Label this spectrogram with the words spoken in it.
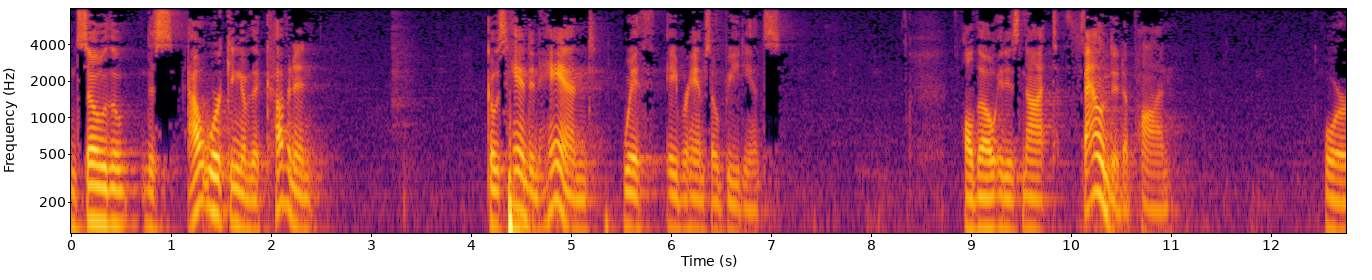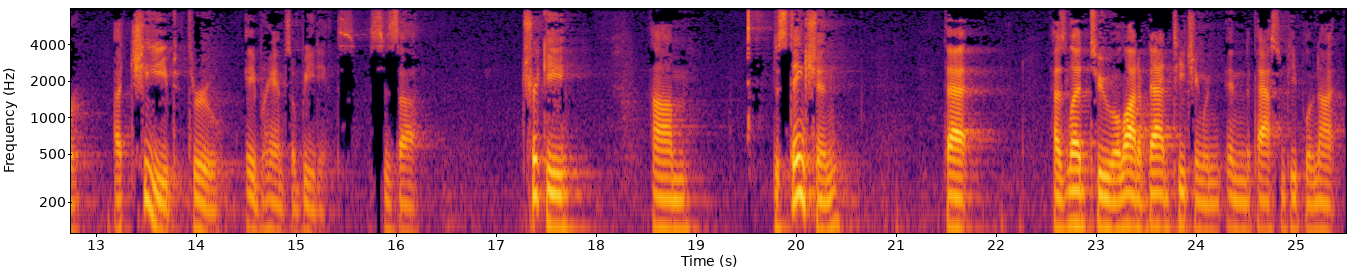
And so the, this outworking of the covenant goes hand in hand with Abraham's obedience, although it is not founded upon or achieved through Abraham's obedience. This is a tricky um, distinction that has led to a lot of bad teaching in the past when people have not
